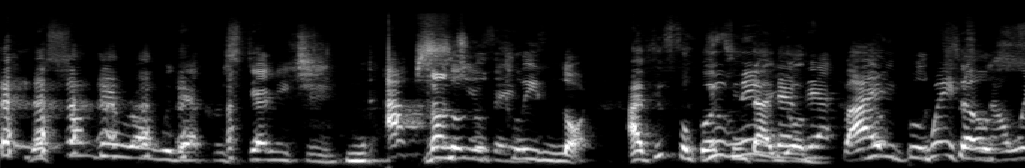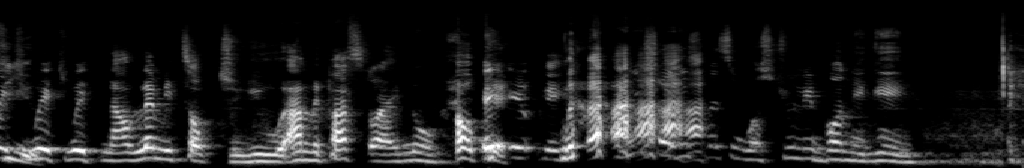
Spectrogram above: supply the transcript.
there's something wrong with their Christianity. absolutely not. Have you forgotten mean that that your they are- Bible wait tells now, wait, you? wait, wait. Now let me talk to you. I'm a pastor. I know. Okay. Eh, eh, okay. Are you sure this person was truly born again?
